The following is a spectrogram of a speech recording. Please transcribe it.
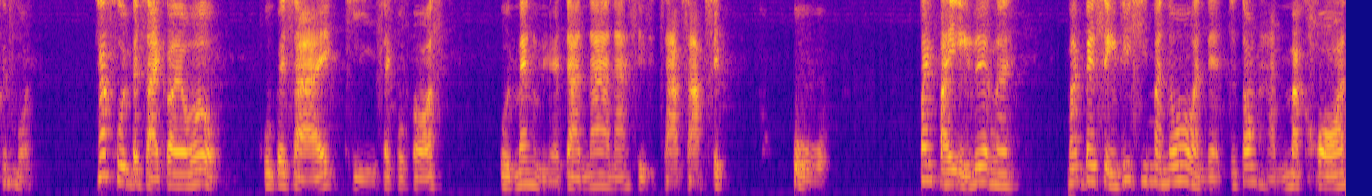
ขึ้นหมด ถ้าคุณไปสายกรอยเวลคุณไปสายขี่ไซโครครอส คุณแม่งเหลือจานหน้านะ43 30โอ้ไปไปอีกเรื่องเลย มันเป็นสิ่งที่ชิมาโน่เนี่ยจะต้องหันมาค้อน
